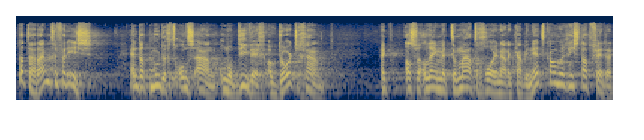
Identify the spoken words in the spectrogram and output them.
dat daar ruimte voor is. En dat moedigt ons aan om op die weg ook door te gaan. Kijk, als we alleen met tomaten gooien naar een kabinet... komen we geen stap verder.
